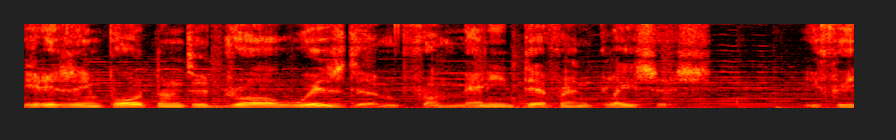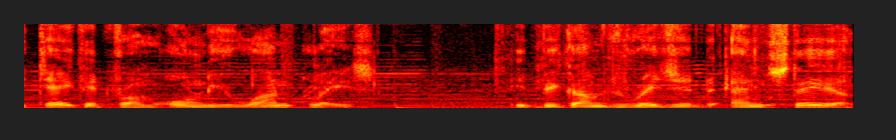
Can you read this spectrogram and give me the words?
It is important to draw wisdom from many different places. If we take it from only one place, it becomes rigid and stale.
